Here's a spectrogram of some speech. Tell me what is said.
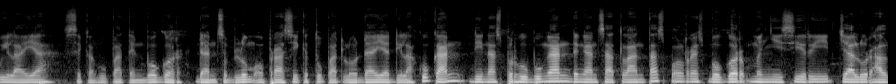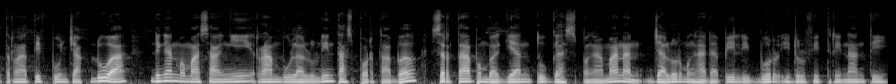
wilayah sekabupaten Bogor. Dan sebelum operasi ketupat lodaya dilakukan, Dinas Perhubungan dengan Satlantas Polres Bogor menyisiri jalur alternatif Puncak 2 dengan memasangi rambu lalu lintas portabel serta pembagian tugas pengamanan jalur menghadapi libur Idul Fitri nanti.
